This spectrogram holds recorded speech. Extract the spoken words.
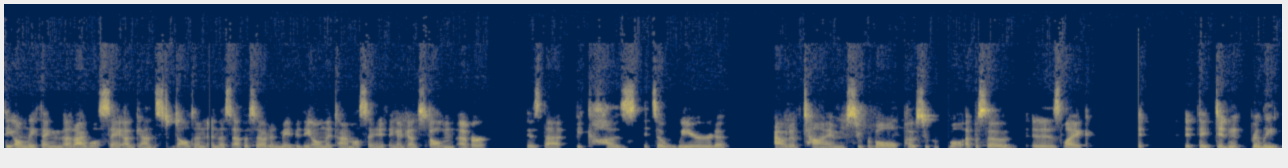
the only thing that I will say against Dalton in this episode, and maybe the only time I'll say anything against Dalton ever, is that because it's a weird, out of time Super Bowl, post Super Bowl episode, is like it, it. They didn't really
